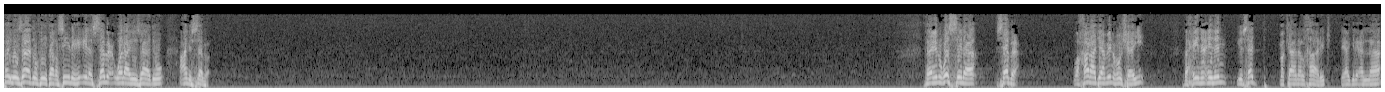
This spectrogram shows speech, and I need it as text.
فيزاد في تغسيله إلى السبع ولا يزاد عن السبع. فإن غسل سبع وخرج منه شيء فحينئذ يسد مكان الخارج لأجل ألا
